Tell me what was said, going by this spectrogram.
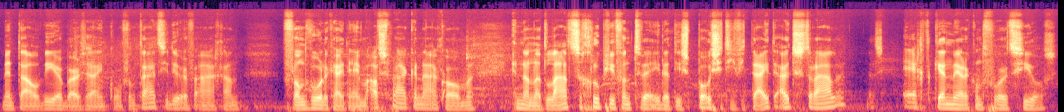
Mentaal weerbaar zijn, confrontatie durven aangaan. Verantwoordelijkheid nemen, afspraken nakomen. En dan het laatste groepje van twee, dat is positiviteit uitstralen. Dat is echt kenmerkend voor het CIOS.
